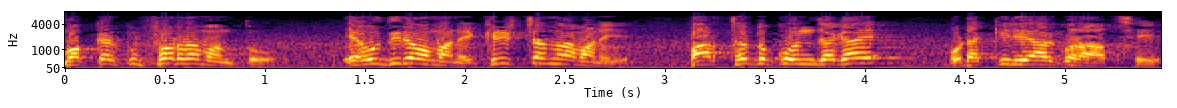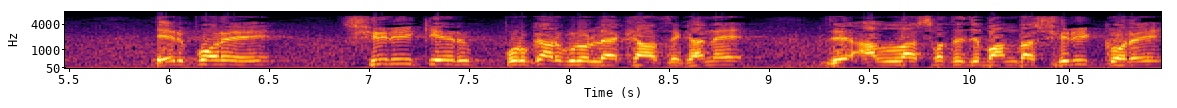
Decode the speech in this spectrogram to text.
মক্কার কুফররা মানত এহুদিরাও মানে খ্রিস্টানরা মানে। পার্থক্য কোন জায়গায়? ওটা ক্লিয়ার করা আছে। এরপরে শিরিকের প্রকারগুলো লেখা আছে এখানে, যে আল্লাহর সাথে যে বান্দা শিরিক করে,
